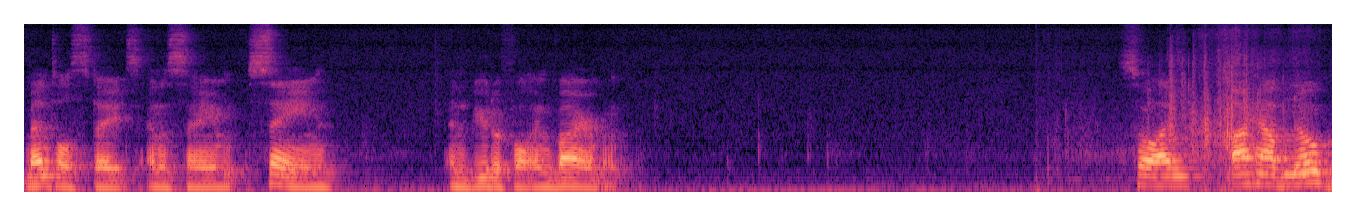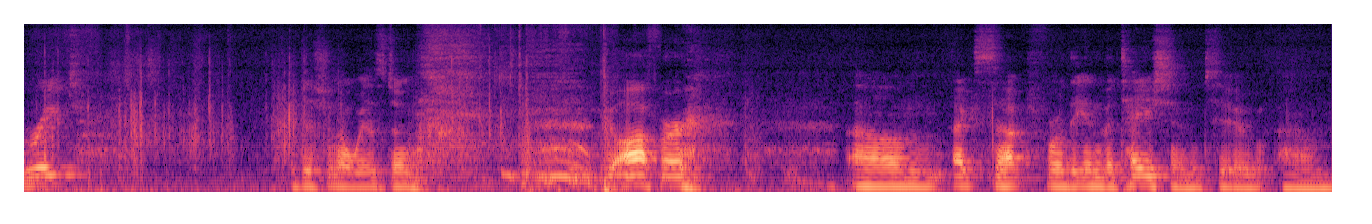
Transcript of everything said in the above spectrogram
mental states, and a same, sane and beautiful environment. So I, I have no great additional wisdom to offer um, except for the invitation to um,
